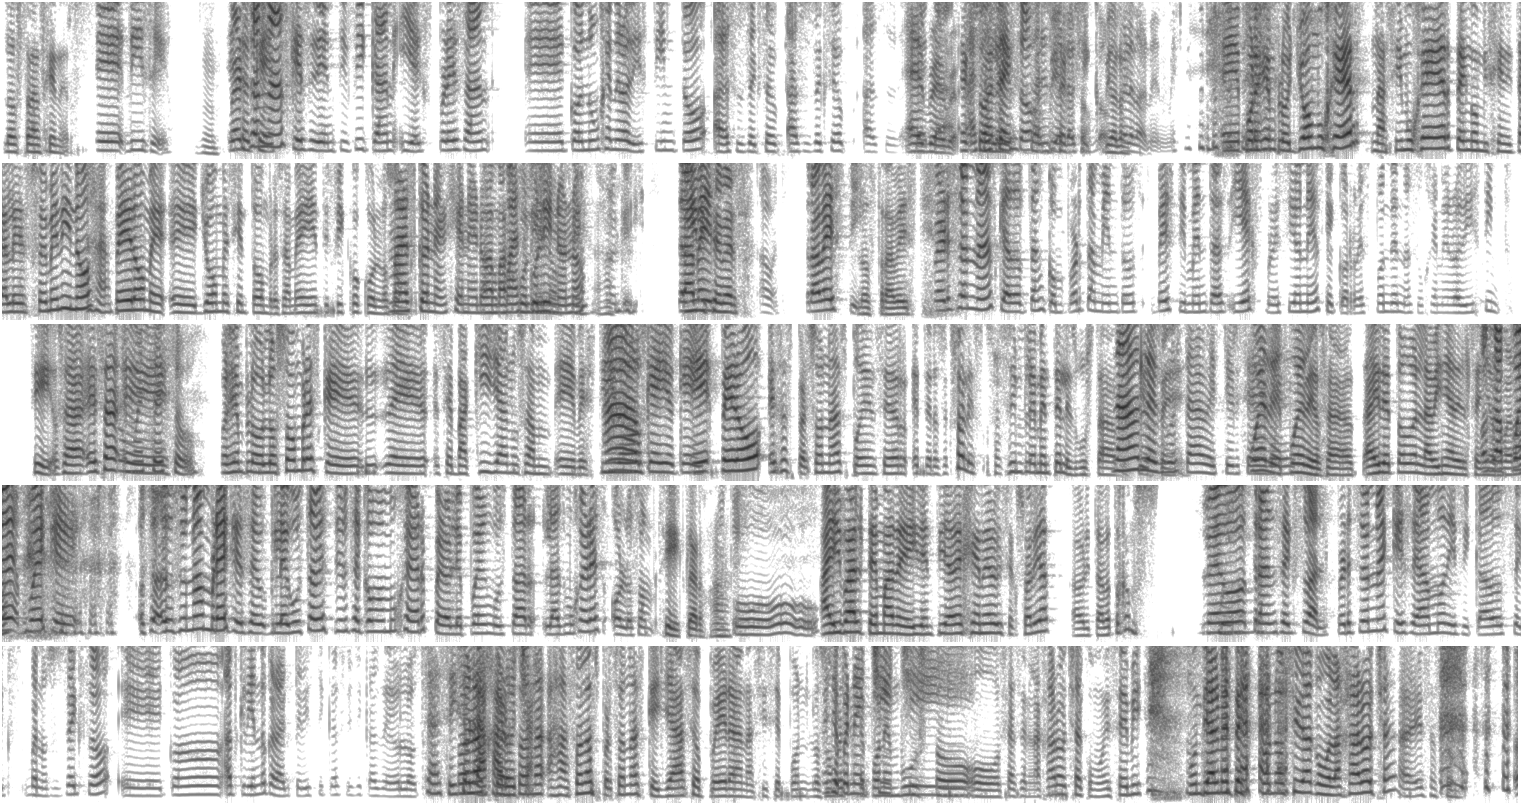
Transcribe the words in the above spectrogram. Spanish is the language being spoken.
Los transgéneros. Eh, dice, Ujú. ¿Eso qué personas que se identifican y expresan eh, con un género distinto a su sexo, a su sexo, a su, Eh, a su Sexual, sexo a su sexo biológico. Perdónenme. Eh, por ejemplo, yo mujer, nací mujer, tengo mis genitales femeninos, Ajá. pero me, eh, yo me siento hombre, o sea, me identifico con los Más hombres. con el género Ah, masculino, ¿no? sí. Y viceversa. Ah, bueno. Travesti. Los travestis. Personas que adoptan comportamientos, vestimentas y expresiones que corresponden a su género distinto. Sí, o sea, esa, ¿Cómo eh, es eso? por ejemplo, los hombres que le- se maquillan, usan eh, vestidos, Ah, ok, ok. eh, pero esas personas pueden ser heterosexuales, o sea, simplemente les gusta Nada más les vestirse. gusta vestirse. Puede, de- puede, o sea, hay de todo en la viña del señor, o sea, ¿verdad? puede, puede que. O sea, es un hombre que se, le gusta vestirse como mujer, pero le pueden gustar las mujeres o los hombres. Sí, claro. ajá. Oh. Ahí va el tema de identidad de género y sexualidad. Ahorita lo tocamos. Luego, transexual. Persona que se ha modificado sex, bueno, su sexo eh, con, adquiriendo características físicas del O otro. sea, se hizo Son la las, jarocha. personas, ajá, son las personas que ya se operan, así se ponen, los Se hombres que se ponen busto o se hacen la jarocha, como dice Emi, mundialmente conocida como la jarocha, ah, esas son.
